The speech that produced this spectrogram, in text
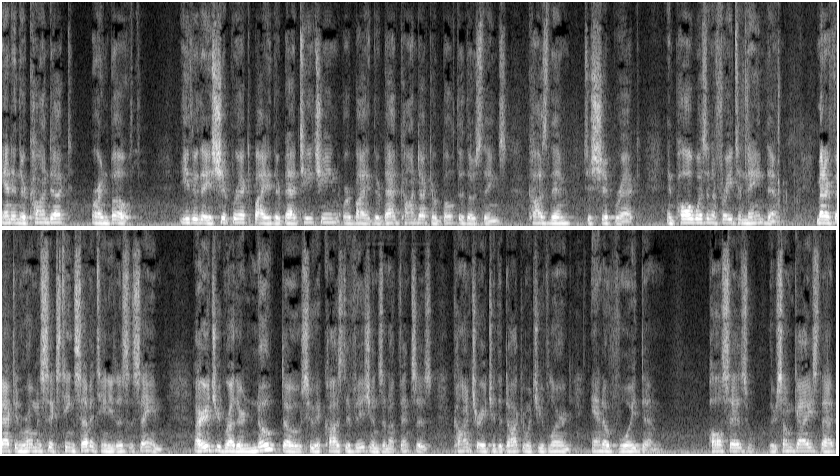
and in their conduct or in both. Either they shipwrecked by their bad teaching or by their bad conduct, or both of those things caused them to shipwreck. And Paul wasn't afraid to name them. Matter of fact, in Romans 16 17, he does the same. I urge you, brethren, note those who cause divisions and offenses contrary to the doctrine which you've learned and avoid them. Paul says there's some guys that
